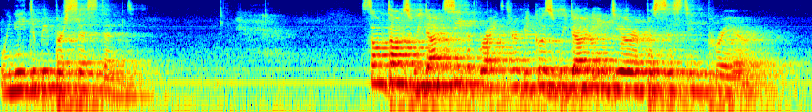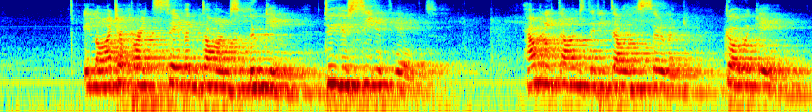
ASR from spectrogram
We need to be persistent. Sometimes we don't see the breakthrough because we don't endure and persist in prayer. Elijah prayed seven times looking, Do you see it yet? How many times did he tell his servant, Go again?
